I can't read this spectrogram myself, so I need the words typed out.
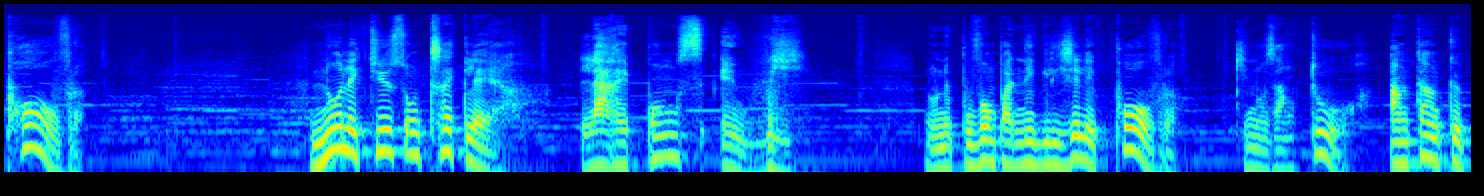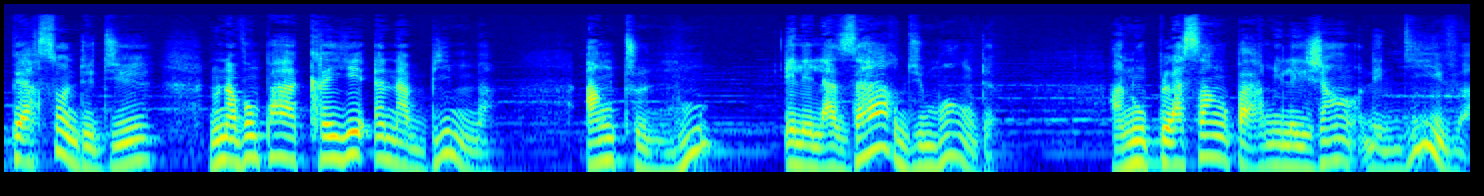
pauvres? Nos lectures sont très claires. La réponse est oui. Nous ne pouvons pas négliger les pauvres qui nous entourent. En tant que personne de Dieu, nous n'avons pas à créer un abîme entre nous et les Lazars du monde, en nous plaçant parmi les gens des dives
